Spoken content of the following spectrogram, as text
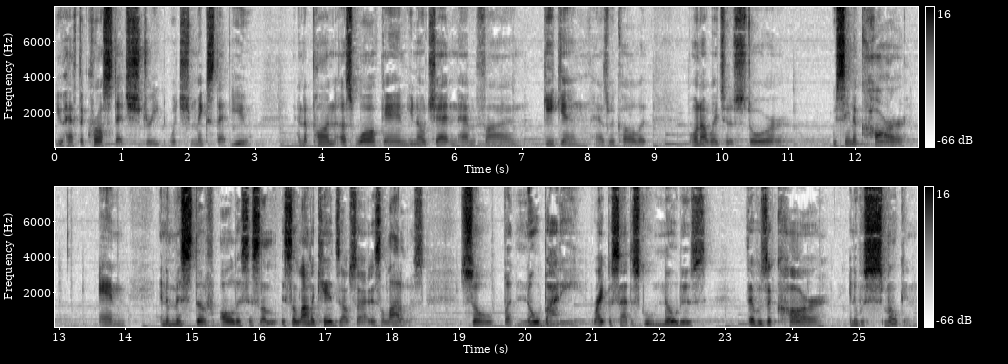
you have to cross that street, which makes that U. And upon us walking, you know, chatting, having fun, geeking, as we call it, on our way to the store, we seen a car, and in the midst of all this, it's a it's a lot of kids outside. It's a lot of us. So, but nobody right beside the school noticed there was a car and it was smoking.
